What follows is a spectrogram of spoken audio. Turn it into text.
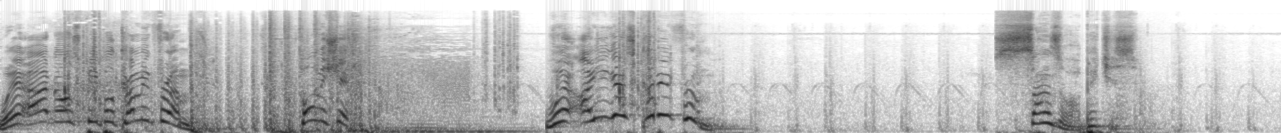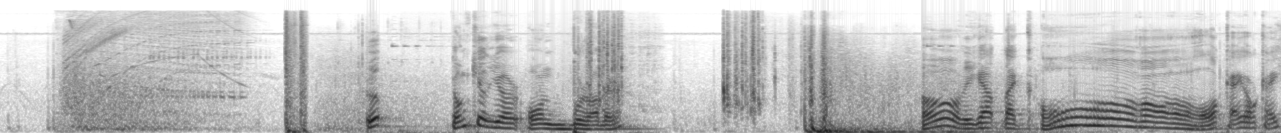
Where are those people coming from? Holy shit! Where are you guys coming from? Sons of bitches. Oop, don't kill your own brother. Oh, we got like, oh, okay, okay.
